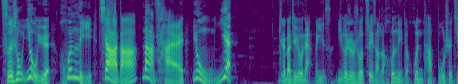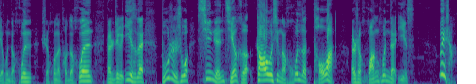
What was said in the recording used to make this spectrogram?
此书又曰婚礼，下达纳采用宴。这里边就有两个意思，一个就是说最早的婚礼的婚，它不是结婚的婚，是昏了头的昏。但是这个意思呢，不是说新人结合高兴的昏了头啊，而是黄昏的意思。为啥？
